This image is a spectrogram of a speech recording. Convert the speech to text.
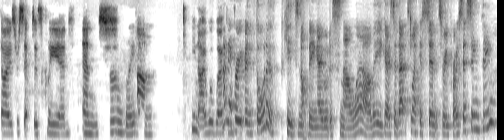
those receptors cleared, and Unbelievable. You know, we're working. I never even thought of kids not being able to smell. Wow, there you go. So that's like a sensory processing thing?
